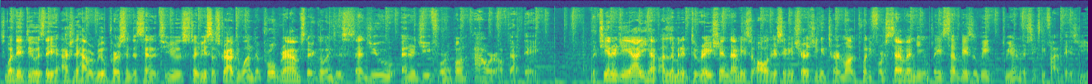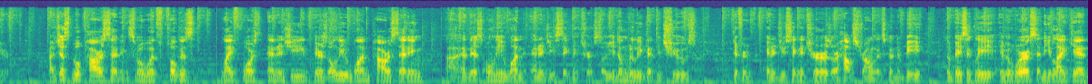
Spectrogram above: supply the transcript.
So what they do is they actually have a real person to send it to you. So if you subscribe to one of their programs, they're going to send you energy for about an hour of that day. With Energy AI, you have unlimited duration. That means all of your signatures, you can turn them on 24-7. You can play 7 days a week, 365 days a year. Adjustable power settings. So with Focus Life Force Energy, there's only one power setting uh, and there's only one energy signature. So you don't really get to choose different energy signatures or how strong it's going to be. So basically, if it works and you like it,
